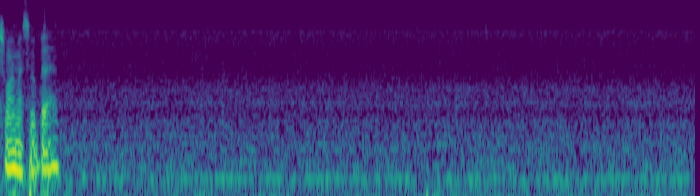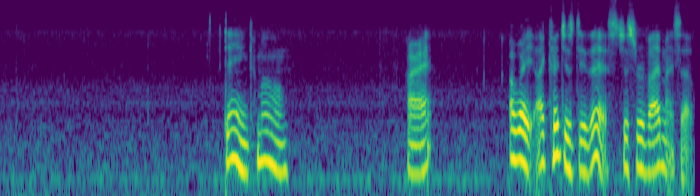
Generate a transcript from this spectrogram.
Gosh, why am I so bad? Dang, come on. Alright. Oh wait, I could just do this. Just revive myself.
